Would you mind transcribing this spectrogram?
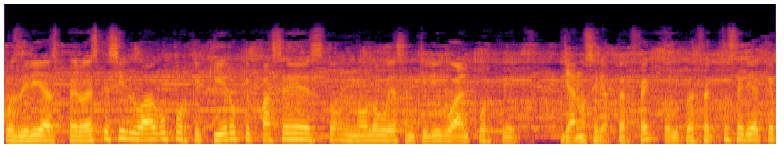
pues dirías, pero es que si lo hago porque quiero que pase esto, no lo voy a sentir igual porque ya no sería perfecto. Lo perfecto sería que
